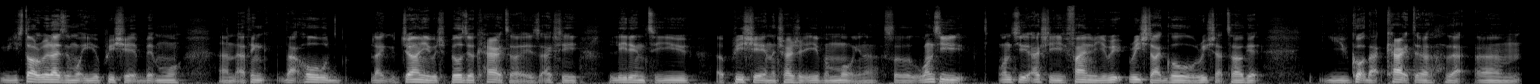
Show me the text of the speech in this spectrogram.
you start realizing what you appreciate a bit more, and I think that whole like journey which builds your character is actually leading to you appreciating the treasure even more. You know, so once you once you actually finally re- reach that goal, reach that target, you've got that character that um,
